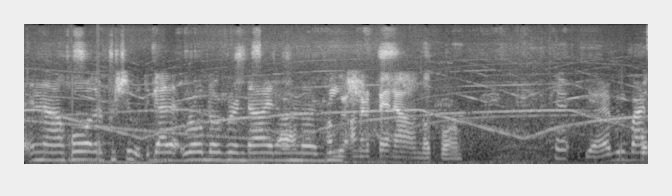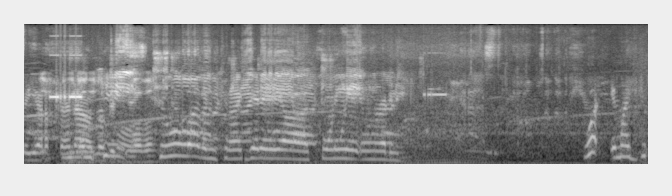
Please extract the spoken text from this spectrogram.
got in a whole other pursuit with the guy that rolled over and died on the I'm, beach. I'm gonna fan out and look for him. Yeah, everybody up and out looking for him. 211, can I get a uh, 28 one ready? What am I do-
